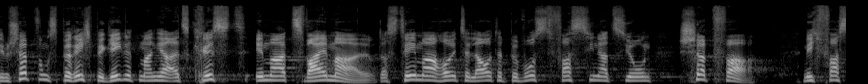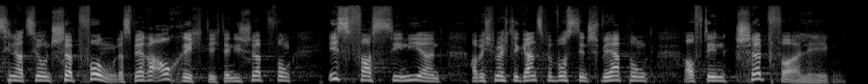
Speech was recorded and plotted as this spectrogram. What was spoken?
Dem Schöpfungsbericht begegnet man ja als Christ immer zweimal. Das Thema heute lautet bewusst Faszination Schöpfer, nicht Faszination Schöpfung. Das wäre auch richtig, denn die Schöpfung ist faszinierend, aber ich möchte ganz bewusst den Schwerpunkt auf den Schöpfer legen.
